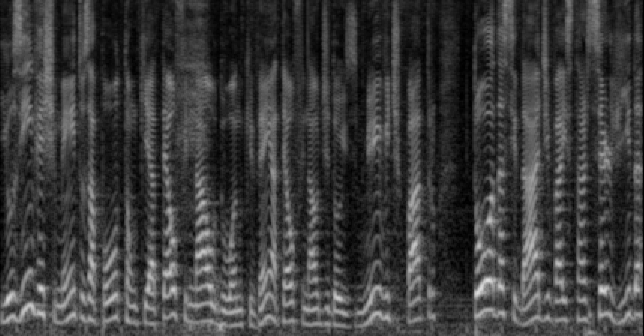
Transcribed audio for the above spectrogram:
e os investimentos apontam que até o final do ano que vem, até o final de 2024, toda a cidade vai estar servida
